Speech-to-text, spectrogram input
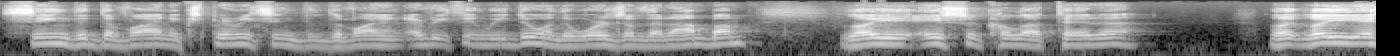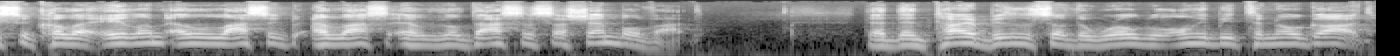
seeing the divine, experiencing the divine in everything we do. In the words of the Rambam, Lo Kol That the entire business of the world will only be to know God.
